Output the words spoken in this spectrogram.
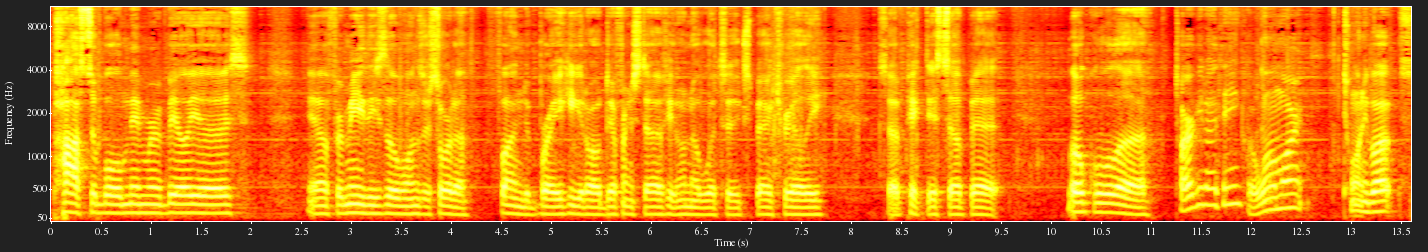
possible memorabilias. You know, for me these little ones are sort of fun to break. You get all different stuff. You don't know what to expect really. So I picked this up at local uh, Target I think or Walmart. 20 bucks.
